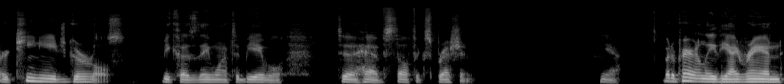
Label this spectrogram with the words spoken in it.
are teenage girls because they want to be able to have self expression. Yeah. But apparently, the Iran,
